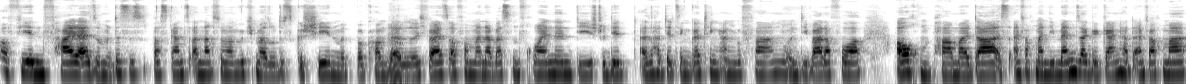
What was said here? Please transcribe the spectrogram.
Auf jeden Fall. Also das ist was ganz anderes, wenn man wirklich mal so das Geschehen mitbekommt. Ja. Also ich weiß auch von meiner besten Freundin, die studiert, also hat jetzt in Göttingen angefangen und die war davor auch ein paar Mal da, ist einfach mal in die Mensa gegangen, hat einfach mal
